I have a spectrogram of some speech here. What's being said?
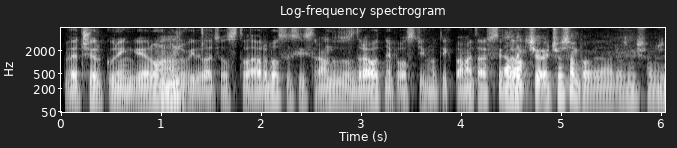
večierku Ringeru, mm-hmm. nášho vydavateľstva a robil si si srandu zo zdravotne postihnutých. Pamätáš si to? Ale čo, čo som povedal? Rozmýšľam, že...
